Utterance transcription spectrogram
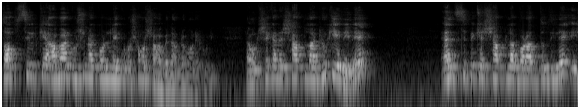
তফসিলকে আবার ঘোষণা করলে কোনো সমস্যা হবে না আমরা মনে করি। এবং সেখানে শাপলা ঢুকিয়ে নিলে এনসিপিকে শাপলা বরাদ্দ দিলে এই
